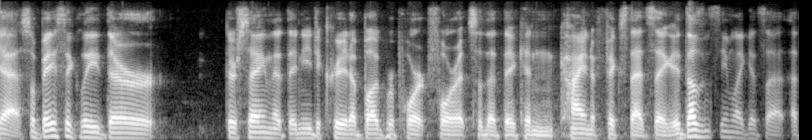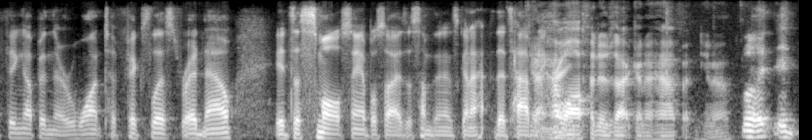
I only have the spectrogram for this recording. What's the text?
Yeah, so basically they're they're saying that they need to create a bug report for it so that they can kind of fix that thing. It doesn't seem like it's a, a thing up in their want to fix list right now. It's a small sample size of something that's gonna that's happening. Yeah, how right? often is that going to happen? You know. Well, it, it,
